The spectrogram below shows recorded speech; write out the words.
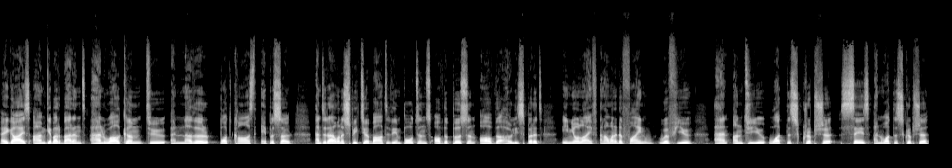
Hey guys, I'm Gebhardt Berndt and welcome to another podcast episode. And today I want to speak to you about the importance of the person of the Holy Spirit in your life. And I want to define with you and unto you what the scripture says and what the scripture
